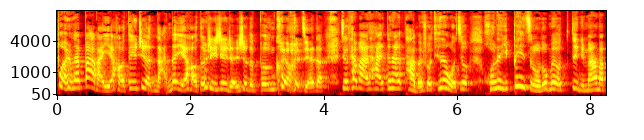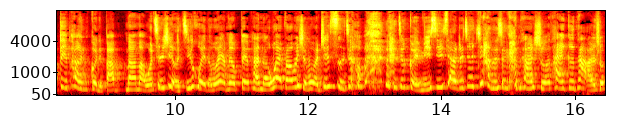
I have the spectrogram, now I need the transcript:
不管是他爸爸也好，对于这个男的也好，都是一些人生的崩溃。我觉得，就他爸他跟他坦白说，天呐，我就活了。了一辈子了，我都没有对你妈妈背叛过你爸妈妈，我真是有机会的，我也没有背叛他，我也不知道为什么我这次就 就鬼迷心窍，就就这样子就跟他说，他还跟他儿子说，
